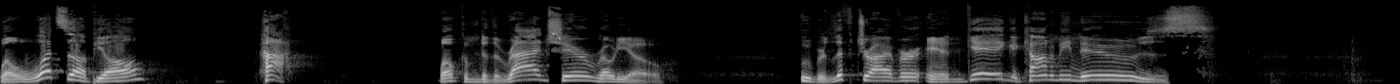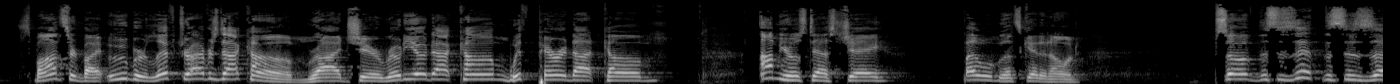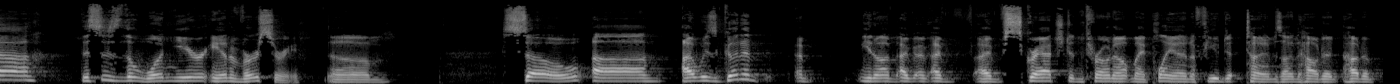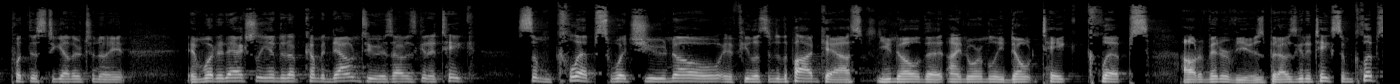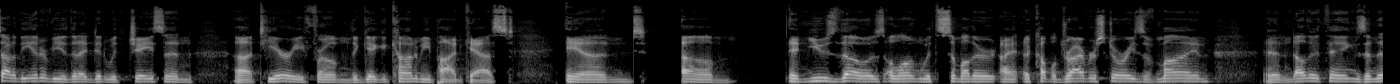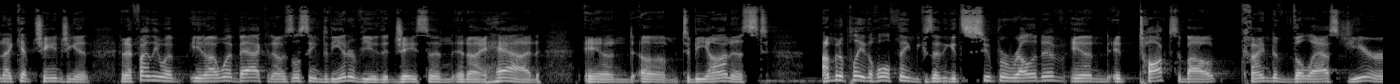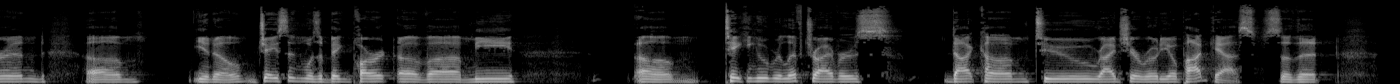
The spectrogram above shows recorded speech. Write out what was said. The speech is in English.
Well, what's up, y'all? Ha! Welcome to the Rideshare Rodeo. Uber Lyft driver and gig economy news. Sponsored by UberLyftDrivers.com, RideshareRodeo.com, WithPara.com. I'm your host, SJ. Boom, let's get it on. So this is it. This is uh this is the one year anniversary. Um so uh I was gonna uh, you know I've, I've, I've scratched and thrown out my plan a few times on how to how to put this together tonight. And what it actually ended up coming down to is I was going to take some clips, which you know, if you listen to the podcast, you know that I normally don't take clips out of interviews, but I was going to take some clips out of the interview that I did with Jason uh, Thierry from the Gig Economy podcast and um, and use those along with some other a couple driver stories of mine and other things and then I kept changing it. And I finally went you know I went back and I was listening to the interview that Jason and I had and um, to be honest I'm going to play the whole thing because I think it's super relative and it talks about kind of the last year and um, you know Jason was a big part of uh, me um, taking Uber Lyft drivers dot com to rideshare rodeo podcast so that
